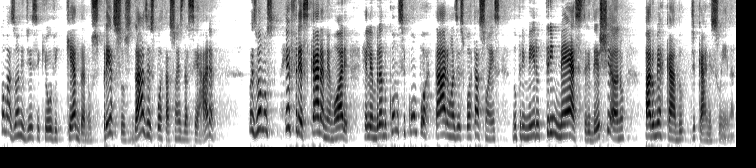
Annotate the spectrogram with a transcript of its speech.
Tomazoni disse que houve queda nos preços das exportações da Seara? Pois vamos refrescar a memória relembrando como se comportaram as exportações no primeiro trimestre deste ano para o mercado de carne suína.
